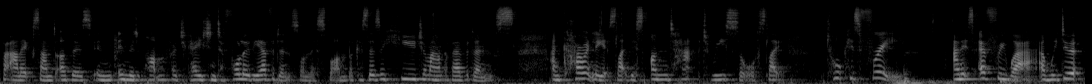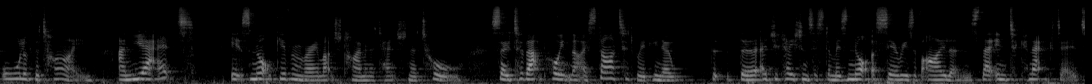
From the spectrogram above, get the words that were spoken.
for Alex and others in, in the Department for Education to follow the evidence on this one because there's a huge amount of evidence. And currently it's like this untapped resource. Like talk is free and it's everywhere and we do it all of the time and yet it's not given very much time and attention at all. So to that point that i started with you know the, the education system is not a series of islands they're interconnected.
